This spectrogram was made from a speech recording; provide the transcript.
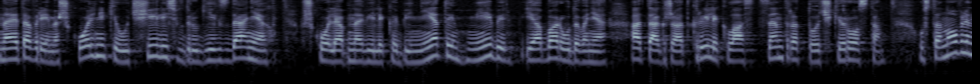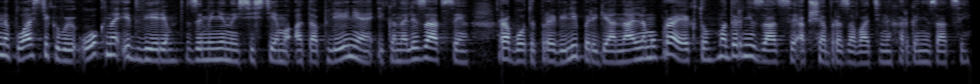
На это время школьники учились в других зданиях. В школе обновили кабинеты, мебель и оборудование, а также открыли класс центра точки роста. Установлены пластиковые окна и двери, заменены системы отопления и канализации. Работы провели по региональному проекту модернизации общеобразовательных организаций.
